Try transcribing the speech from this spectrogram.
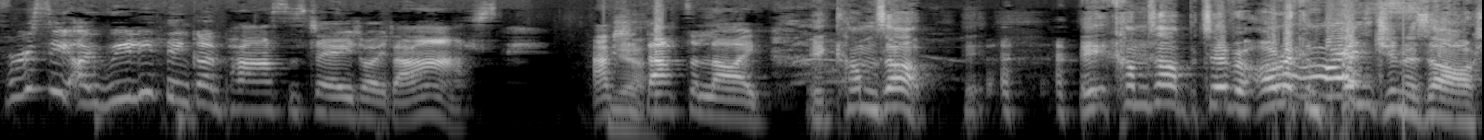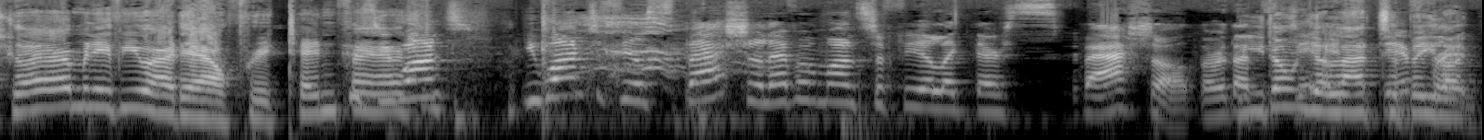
firstly, I really think I'm past the stage I'd ask. Actually, Yeah. that's a lie. It comes up. It, it comes up. It's ever. I reckon pensioners ask. How many of you had Alfred? Ten Because thousand. You want, to feel special. Everyone wants to feel like they're special. Or that You don't want di- your lad to be like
